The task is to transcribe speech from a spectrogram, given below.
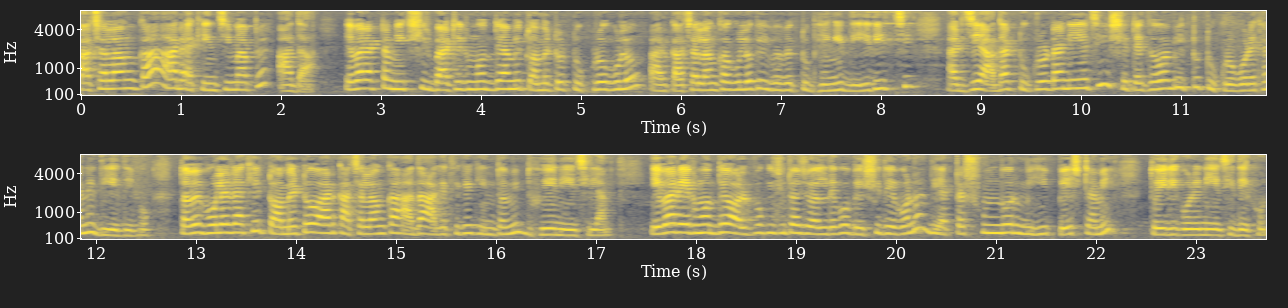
কাঁচা লঙ্কা আর এক ইঞ্চি মাপের আদা। এবার একটা মিক্সির বাটির মধ্যে আমি টমেটোর টুকরোগুলো আর কাঁচা লঙ্কাগুলোকে এইভাবে একটু ভেঙে দিয়ে দিচ্ছি। আর যে আদার টুকরোটা নিয়েছি, সেটাকেও আমি একটু টুকরো করে এখানে দিয়ে দেব। তবে বলে রাখি, টমেটো আর কাঁচা লঙ্কা আদা আগে থেকে কিন্তু আমি ধুয়ে নিয়েছিলাম। এবার এর মধ্যে অল্প কিছুটা জল দেব, বেশি দেব না, দিয়ে একটা সুন্দর মিহি পেস্ট আমি তৈরি করে নিয়েছি, দেখুন।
